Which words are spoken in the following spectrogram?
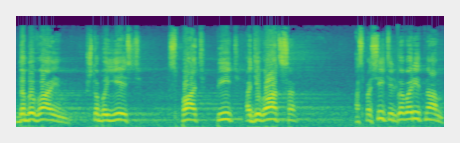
Добываем, чтобы есть, спать, пить, одеваться. А Спаситель говорит нам,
